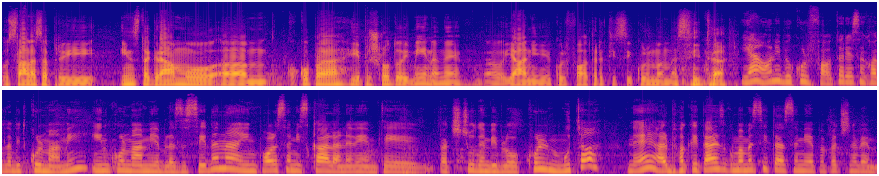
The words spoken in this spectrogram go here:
ostala sem pri Instagramu, um, kako pa je prišlo do imena, ne? Uh, Jani je kulfotor, ti si kulmama sita. Ja, on je bil kulfotor, jaz sem hodila biti kulmami in kulmami je bila zasedena in pol sem iskala, ne vem, te pač čuden bi bilo kulmuta, ne, ali pa kitajsko mama sita, se mi je pa pač, ne vem,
